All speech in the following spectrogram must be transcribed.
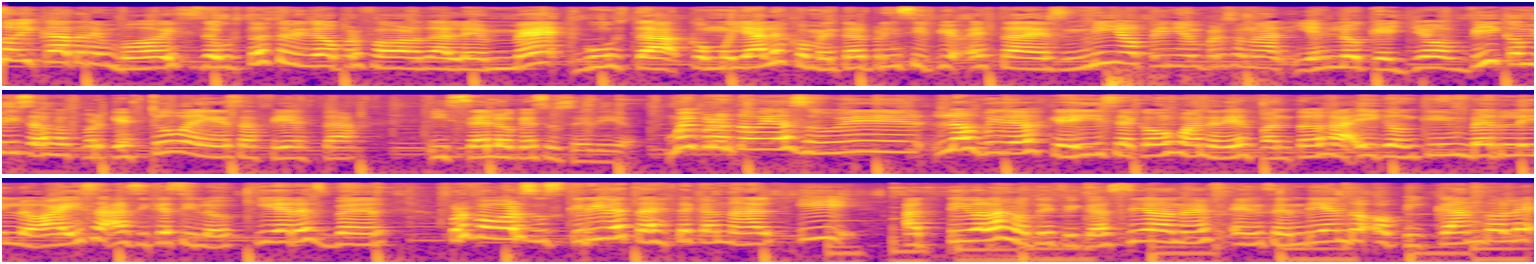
soy Catherine Boy, si te gustó este video por favor dale me gusta. Como ya les comenté al principio, esta es mi opinión personal y es lo que yo vi con mis ojos porque estuve en esa fiesta y sé lo que sucedió. Muy pronto voy a subir los videos que hice con Juan de Dios Pantoja y con Kimberly Loaiza, así que si lo quieres ver, por favor suscríbete a este canal y activa las notificaciones encendiendo o picándole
